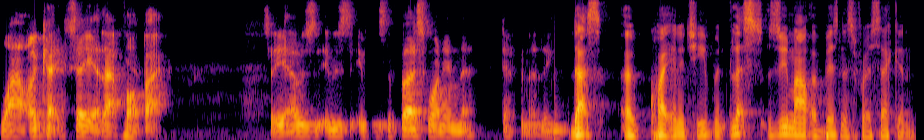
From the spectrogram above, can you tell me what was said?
Wow. Okay. So yeah, that far back. So yeah, it was it was it was the first one in there, definitely. That's a, quite an achievement. Let's zoom out of business for a second.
